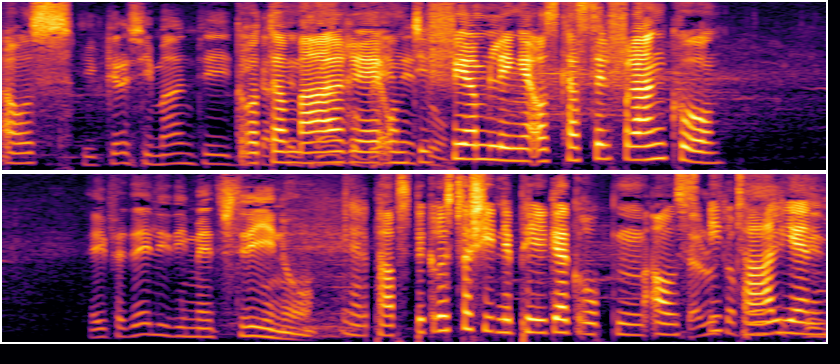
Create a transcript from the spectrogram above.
aus Grottamare und die Firmlinge aus Castelfranco. Der Papst begrüßt verschiedene Pilgergruppen aus Italien.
